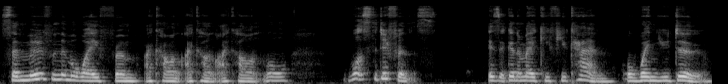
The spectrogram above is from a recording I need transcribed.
So moving them away from I can't, I can't, I can't. Well, what's the difference? Is it going to make if you can or when you do?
